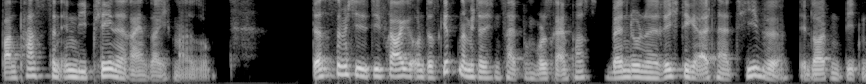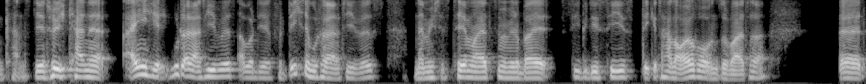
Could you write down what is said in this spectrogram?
wann passt es denn in die Pläne rein, sage ich mal so? Das ist nämlich die, die Frage, und es gibt nämlich tatsächlich einen Zeitpunkt, wo das reinpasst, wenn du eine richtige Alternative den Leuten bieten kannst, die natürlich keine eigentlich gute Alternative ist, aber die für dich eine gute Alternative ist, nämlich das Thema, jetzt sind wir wieder bei CBDCs, digitale Euro und so weiter. Äh,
